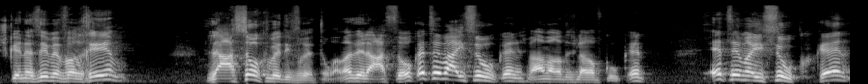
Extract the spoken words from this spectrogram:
אשכנזים מברכים לעסוק בדברי תורה. מה זה לעסוק? עצם העיסוק, כן? יש מאמר הזה של הרב קוק, כן? עצם העיסוק, כן?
